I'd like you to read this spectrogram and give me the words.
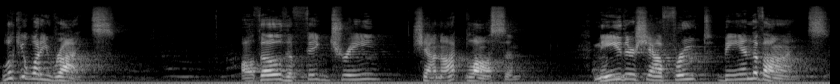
Look at what he writes. Although the fig tree shall not blossom, neither shall fruit be in the vines,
